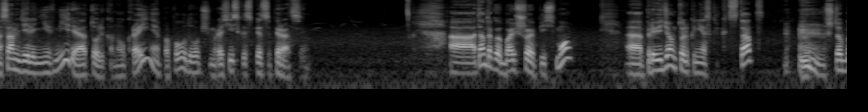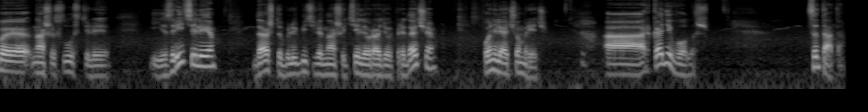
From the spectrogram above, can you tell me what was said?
На самом деле не в мире, а только на Украине по поводу, в общем, российской спецоперации. А, там такое большое письмо. А, приведем только несколько цитат, чтобы наши слушатели и зрители, да, чтобы любители нашей телерадиопередачи поняли, о чем речь. А, Аркадий Волош. Цитата.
